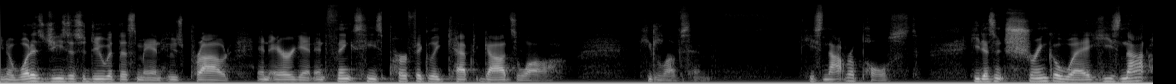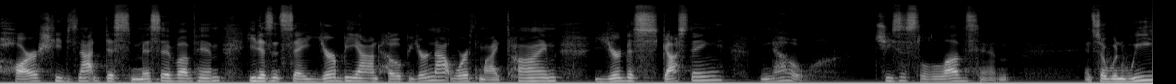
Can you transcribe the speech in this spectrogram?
You know, what does Jesus do with this man who's proud and arrogant and thinks he's perfectly kept God's law? He loves him. He's not repulsed. He doesn't shrink away. He's not harsh. He's not dismissive of him. He doesn't say, You're beyond hope. You're not worth my time. You're disgusting. No. Jesus loves him and so when we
